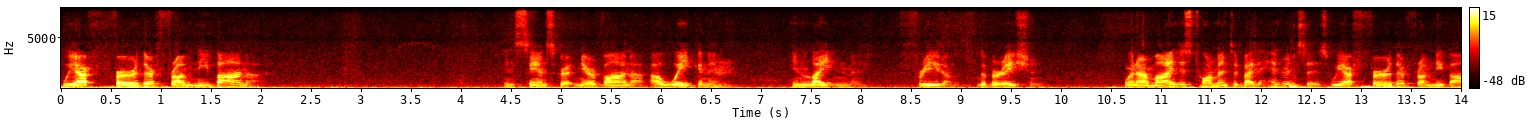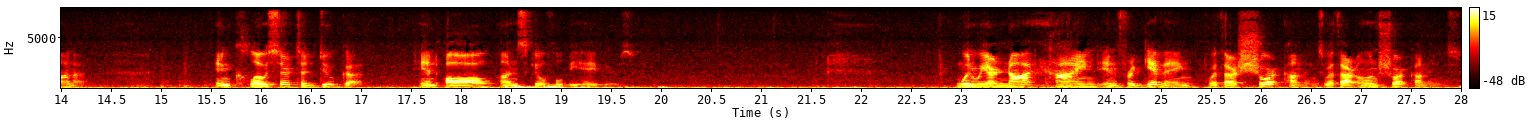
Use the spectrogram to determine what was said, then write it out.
we are further from nibbana. In Sanskrit, nirvana, awakening, enlightenment, freedom, liberation. When our mind is tormented by the hindrances, we are further from Nibbana and closer to dukkha in all unskillful behaviors. When we are not kind and forgiving with our shortcomings, with our own shortcomings,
